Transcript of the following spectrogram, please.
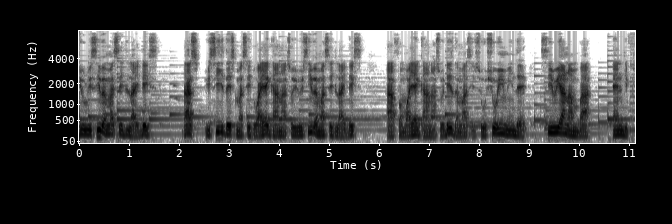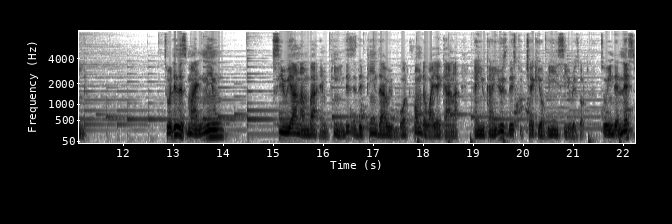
you receive a message like this. That's you see this message WAEC Ghana. So you receive a message like this uh, from WAEC Ghana. So this is the message. So showing me the serial number and the pin. So this is my new serial number and pin. This is the pin that we bought from the WAEC Ghana. And you can use this to check your BEC result. So in the next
